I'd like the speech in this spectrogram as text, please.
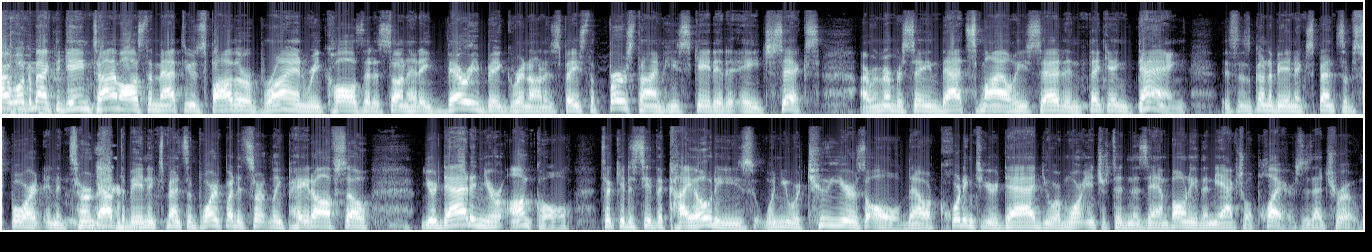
All right, welcome back to Game Time. Auston Matthews, father Brian, recalls that his son had a very big grin on his face the first time he skated at age six. I remember seeing that smile, he said, and thinking, dang, this is going to be an expensive sport. And it turned out to be an expensive sport, but it certainly paid off. So, your dad and your uncle took you to see the Coyotes when you were two years old. Now, according to your dad, you were more interested in the Zamboni than the actual players. Is that true?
